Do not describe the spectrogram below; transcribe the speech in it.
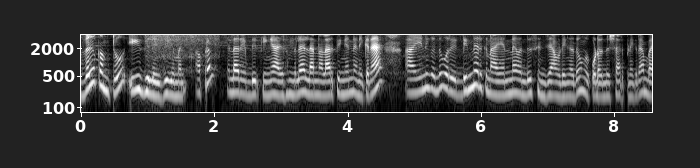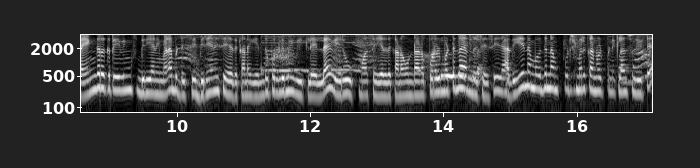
Welcome to easy lazy women அப்புறம் எல்லோரும் எப்படி இருக்கீங்க? அலமதுல்லா எல்லோரும் நல்லா இருப்பீங்கன்னு நினைக்கிறேன். இன்றைக்கி வந்து ஒரு டின்னருக்கு நான் என்ன வந்து செஞ்சேன் அப்படிங்கிறத உங்கள் கூட வந்து ஷேர் பண்ணிக்கிறேன். பயங்கர கிரேவிங்ஸ் பிரியாணி மேலே பட் சி பிரியாணி செய்யறதுக்கான எந்த பொருளுமே வீட்டில் இல்லை. வெறும் உப்புமா செய்யறதுக்கான உண்டான பொருள் மட்டும்தான் இருந்துச்சு. சரி அதையே நம்ம வந்து நம்ம பிடிச்ச மாதிரி கன்வெர்ட் பண்ணிக்கலாம்னு சொல்லிட்டு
